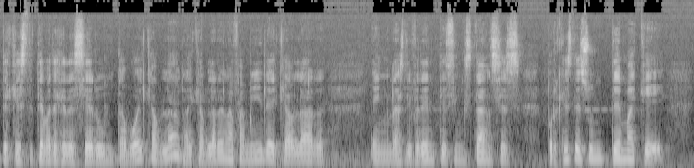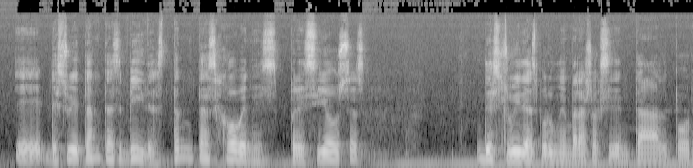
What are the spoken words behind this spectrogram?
de que este tema deje de ser un tabú. Hay que hablar, hay que hablar en la familia, hay que hablar en las diferentes instancias, porque este es un tema que eh, destruye tantas vidas, tantas jóvenes preciosas, destruidas por un embarazo accidental, por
